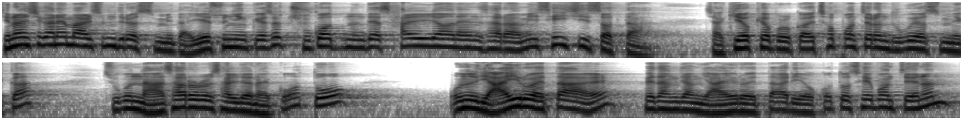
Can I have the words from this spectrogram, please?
지난 시간에 말씀드렸습니다. 예수님께서 죽었는데 살려낸 사람이 셋이 있었다. 자, 기억해 볼까요? 첫 번째는 누구였습니까? 죽은 나사로를 살려냈고 또 오늘 야이로의 딸, 회당장 야이로의 딸이었고 또 세 번째는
